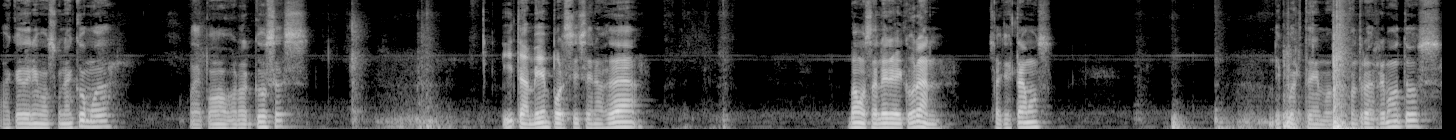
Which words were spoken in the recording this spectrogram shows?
Acá tenemos una cómoda. Donde podemos guardar cosas. Y también por si se nos da. Vamos a leer el Corán. Ya que estamos. Después tenemos controles remotos.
